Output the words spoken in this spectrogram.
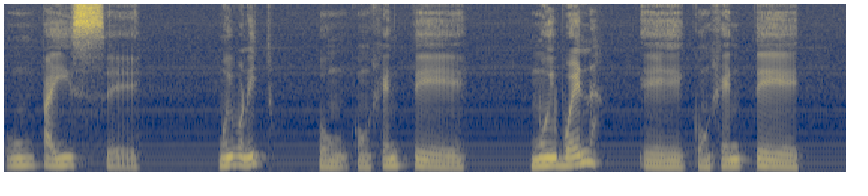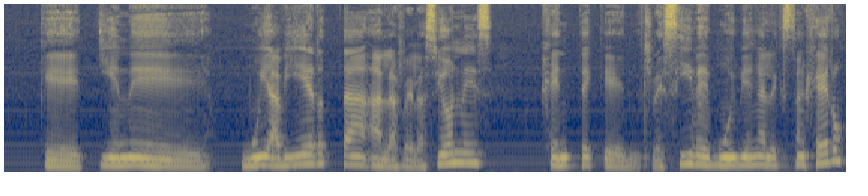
un país eh, muy bonito, con, con gente muy buena, eh, con gente que tiene muy abierta a las relaciones, gente que recibe muy bien al extranjero,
